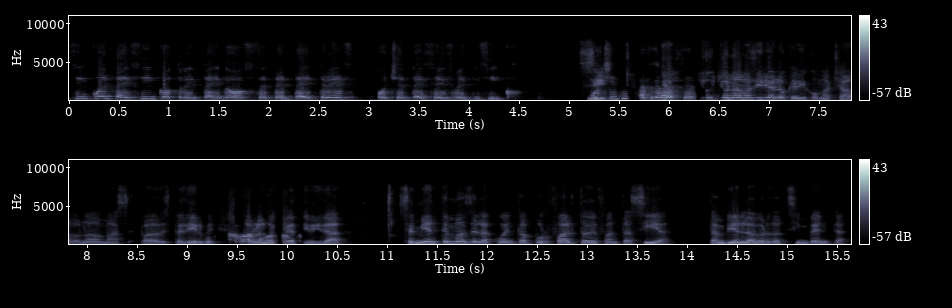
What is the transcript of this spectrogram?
55 32 73 86 25. Muchísimas gracias. Yo, nada más diría lo que dijo Machado, nada más para despedirme, hablando de creatividad. Se miente más de la cuenta por falta de fantasía. También la verdad se inventa.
